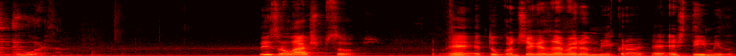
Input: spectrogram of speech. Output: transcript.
Anda, gorda. Diz olá às pessoas. É, tu quando chegas à beira do micro é, és tímido.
